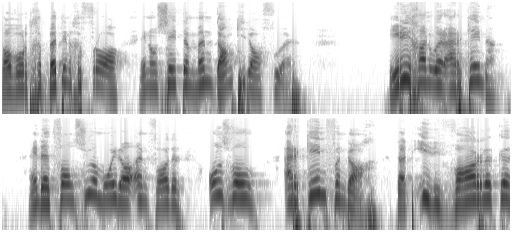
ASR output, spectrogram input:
Daar word gebid en gevra en ons sê te min dankie daarvoor. Hierdie gaan oor erkenning en dit val so mooi daarin, Vader. Ons wil erken vandag dat U die waarlike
